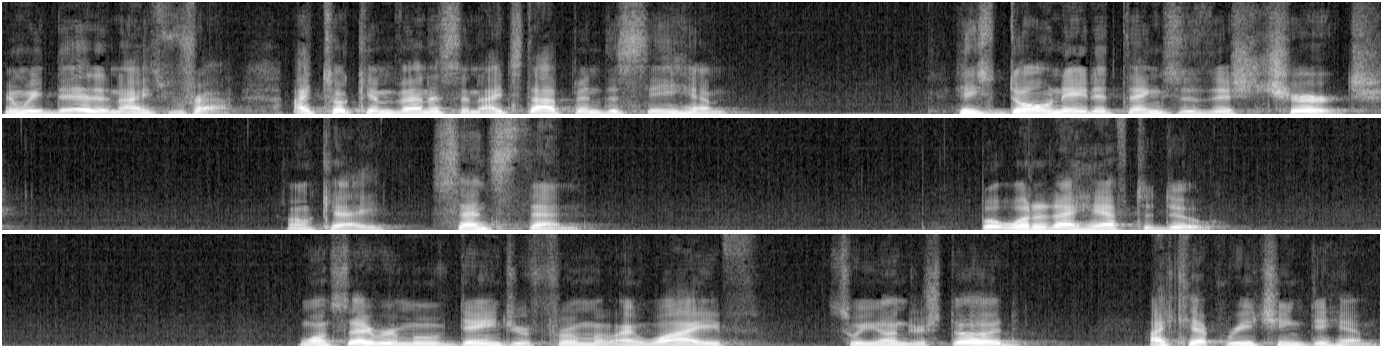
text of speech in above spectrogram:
And we did. And I, I took him venison. I'd stop in to see him. He's donated things to this church. Okay? Since then. But what did I have to do? Once I removed danger from my wife, so he understood, I kept reaching to him.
